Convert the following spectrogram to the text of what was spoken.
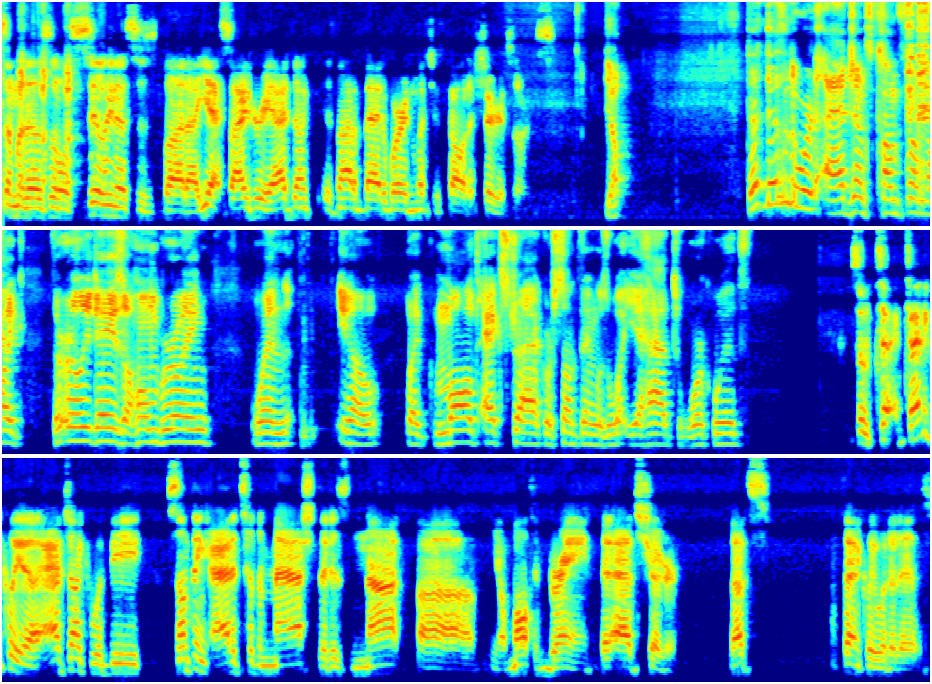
some of those little sillinesses, but uh, yes, I agree. Adjunct is not a bad word unless you call it a sugar source. Yep. Do- Doesn't the word adjuncts come from like the early days of home brewing when, you know, like malt extract or something was what you had to work with? So te- technically, an adjunct would be something added to the mash that is not, uh, you know, malted grain that adds sugar. That's technically what it is.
